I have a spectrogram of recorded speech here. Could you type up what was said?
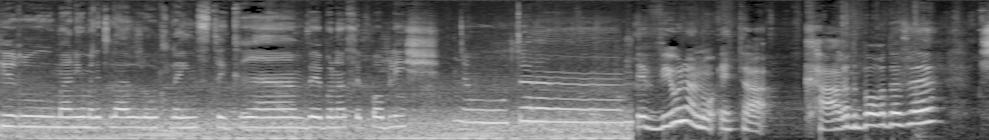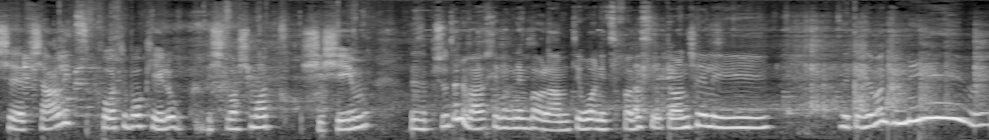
תראו מה אני עומדת לעלות לאינסטגרם, ובואו נעשה publish. נו, טאדאם. הביאו לנו את ה cardboard הזה, שאפשר לצפות בו כאילו ב-360, וזה פשוט הדבר הכי מגניב בעולם. תראו, אני צופה בסרטון שלי. זה כזה מגניב.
